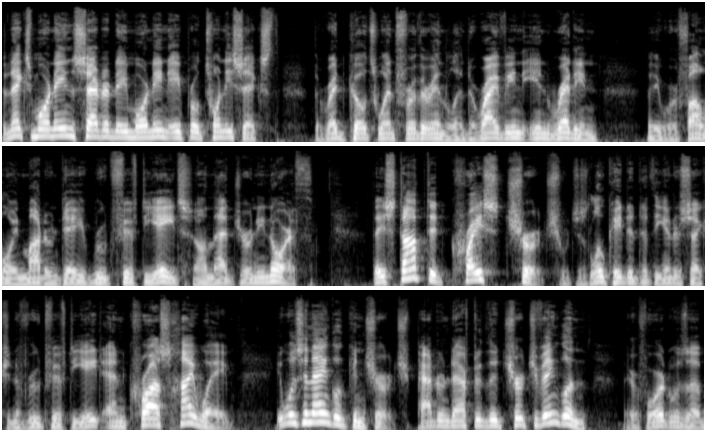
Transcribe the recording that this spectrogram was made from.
The next morning, Saturday morning, April 26th, the Redcoats went further inland, arriving in Redding. They were following modern day Route 58 on that journey north. They stopped at Christ Church, which is located at the intersection of Route 58 and Cross Highway. It was an Anglican church, patterned after the Church of England. Therefore, it was a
